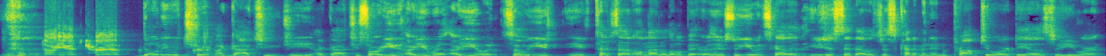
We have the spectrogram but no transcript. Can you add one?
Don't even trip. Don't even trip. I got you, G. I got you. So are you? Are you? Are you? So you you touched that on that a little bit earlier. So you and Skylar, you just said that was just kind of an impromptu ordeal. So you weren't.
